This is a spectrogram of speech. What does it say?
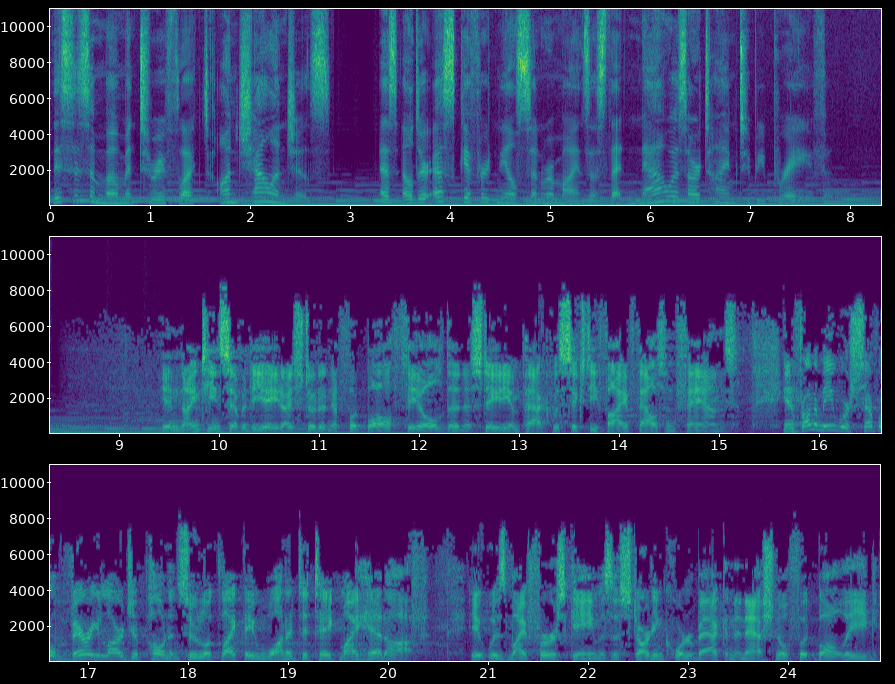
This is a moment to reflect on challenges, as Elder S. Gifford Nielsen reminds us that now is our time to be brave. In 1978, I stood in a football field in a stadium packed with 65,000 fans. In front of me were several very large opponents who looked like they wanted to take my head off. It was my first game as a starting quarterback in the National Football League,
